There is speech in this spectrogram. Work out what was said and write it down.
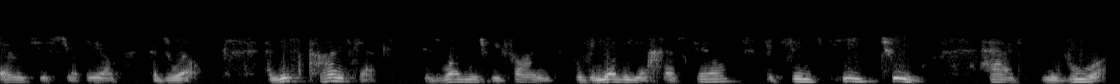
Eretz Yisrael as well. And this concept is one which we find with the Navi Yechezkel, that since he too had Nevuah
